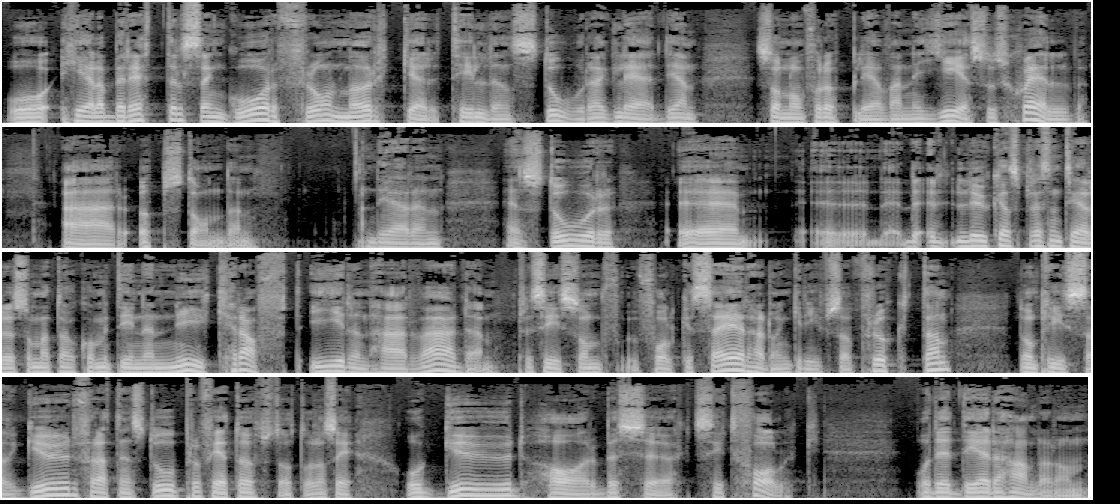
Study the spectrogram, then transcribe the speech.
Och hela berättelsen går från mörker till den stora glädjen som de får uppleva när Jesus själv är uppstånden. Det är en, en stor eh, eh Lukas presenterar det som att det har kommit in en ny kraft i den här världen. Precis som folket säger här, de grips av fruktan. De prisar Gud för att en stor profet har uppstått och de säger och Gud har besökt sitt folk. Och det är det det handlar om.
